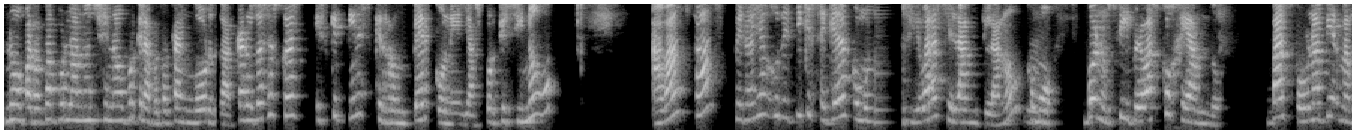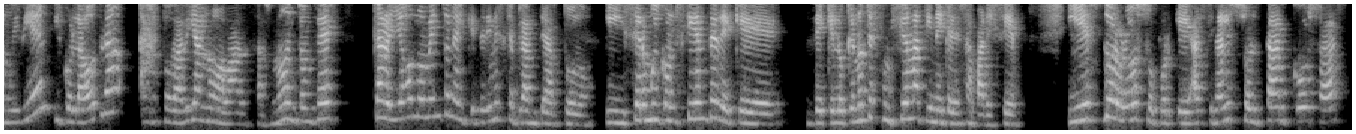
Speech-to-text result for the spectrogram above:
No, patata por la noche no, porque la patata engorda. Claro, todas esas cosas es que tienes que romper con ellas, porque si no, avanzas, pero hay algo de ti que se queda como si llevaras el ancla, ¿no? Mm. Como, bueno, sí, pero vas cojeando vas con una pierna muy bien y con la otra ah, todavía no avanzas, ¿no? Entonces, claro, llega un momento en el que te tienes que plantear todo y ser muy consciente de que, de que lo que no te funciona tiene que desaparecer. Y es doloroso porque al final es soltar cosas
